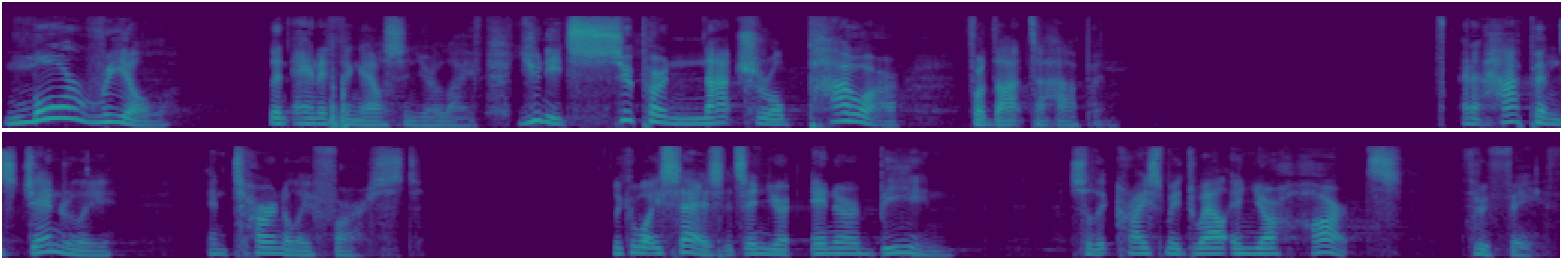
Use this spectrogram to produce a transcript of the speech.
more real than anything else in your life. You need supernatural power for that to happen. And it happens generally internally first. Look at what he says it's in your inner being, so that Christ may dwell in your hearts through faith.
